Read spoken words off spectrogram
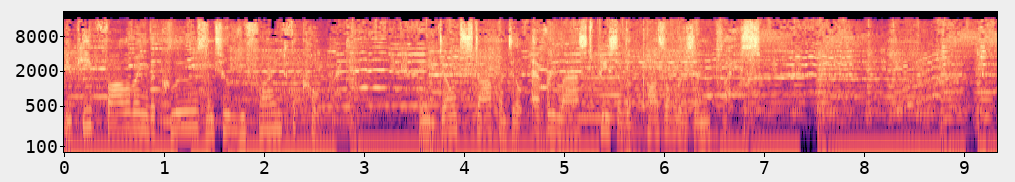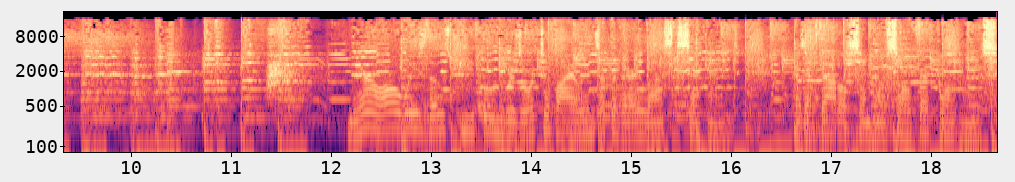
You keep following the clues until you find the culprit. And you don't stop until every last piece of the puzzle is in place. There are always those people who resort to violence at the very last second, as if that'll somehow solve their problems.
